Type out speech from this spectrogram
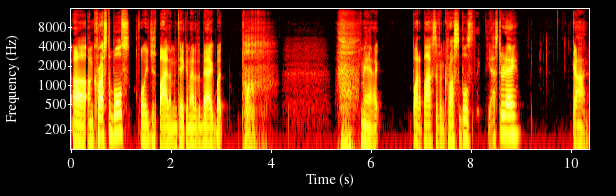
uh, Uncrustables. Well, you just buy them and take them out of the bag. But man, I bought a box of Uncrustables yesterday. Gone.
